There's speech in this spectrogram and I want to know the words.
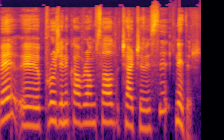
ve e, projenin kavramsal çerçevesi nedir?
